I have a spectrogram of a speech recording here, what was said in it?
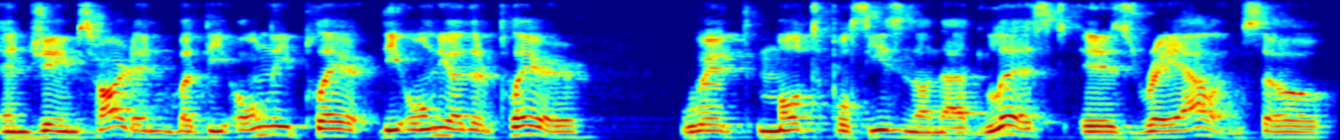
and James Harden. But the only player, the only other player with multiple seasons on that list is Ray Allen. So,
